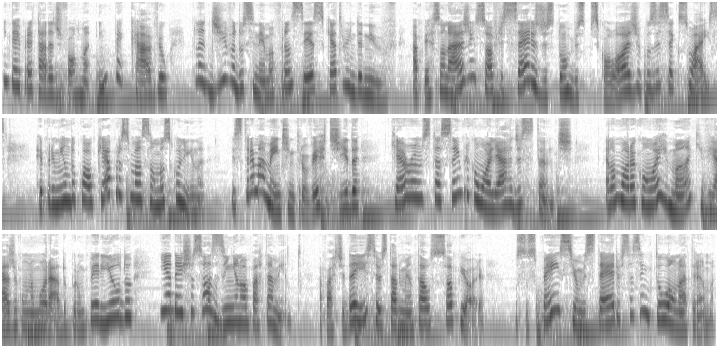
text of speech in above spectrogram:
interpretada de forma impecável pela diva do cinema francês Catherine Deneuve. A personagem sofre sérios distúrbios psicológicos e sexuais, reprimindo qualquer aproximação masculina. Extremamente introvertida, Carol está sempre com um olhar distante. Ela mora com a irmã, que viaja com o namorado por um período, e a deixa sozinha no apartamento. A partir daí, seu estado mental só piora. O suspense e o mistério se acentuam na trama,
